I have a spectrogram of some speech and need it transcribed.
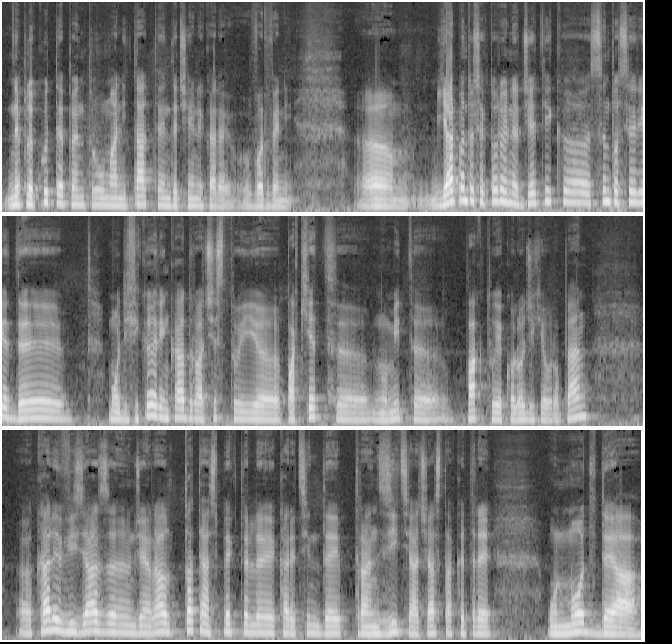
neplăcute pentru umanitate în deceniile care vor veni. Uh, iar pentru sectorul energetic uh, sunt o serie de modificări în cadrul acestui pachet numit Pactul Ecologic European, care vizează în general toate aspectele care țin de tranziția aceasta către un mod de a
